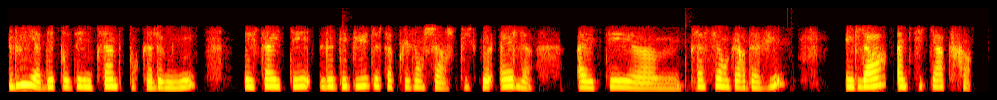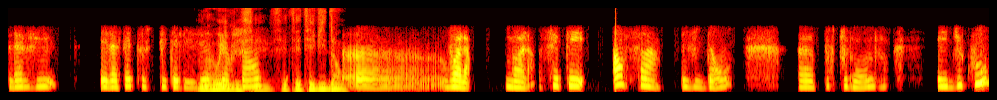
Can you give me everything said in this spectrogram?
lui a déposé une plainte pour calomnie et ça a été le début de sa prise en charge puisque elle a été euh, placée en garde à vue et là un psychiatre l'a vue et l'a fait hospitaliser Bah oui, c'était évident. euh, voilà, voilà. C'était enfin évident euh, pour tout le monde. Et du coup,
